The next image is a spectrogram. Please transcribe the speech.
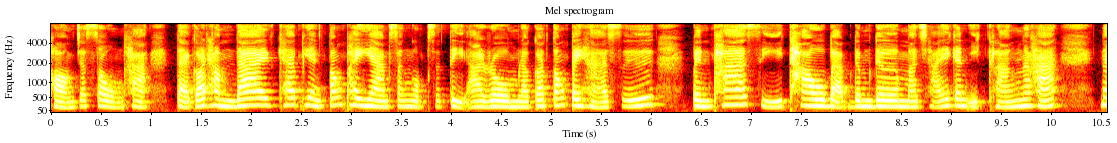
ของจะส่งค่ะ แต่ก็ทำได้แค่เพียงต้องพยายามสงบสติอารมณ์ แล้วก็ต้องไปหาซื้อเป็นผ้าสีเทาแบบเดิมๆมาใช้กันอีกครั้งนะคะ ใน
